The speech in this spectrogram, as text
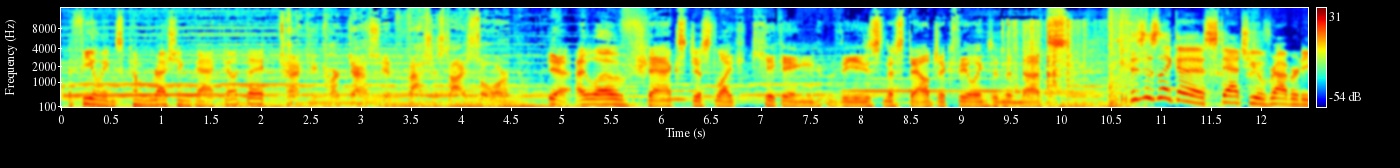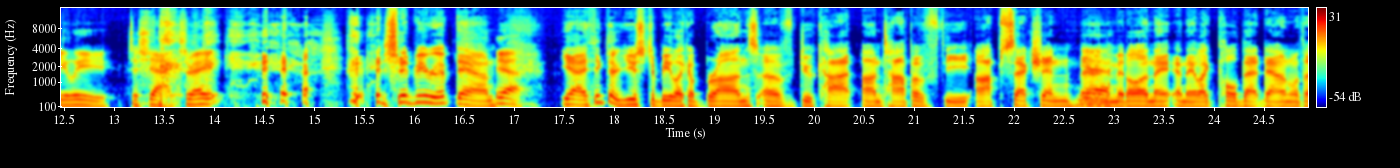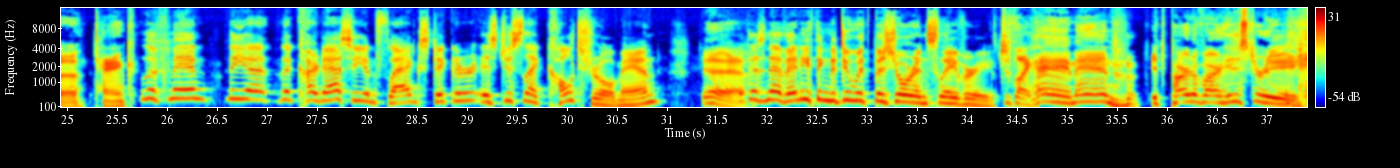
the feelings come rushing back, don't they? Tacky Cardassian fascist eyesore. Yeah, I love Shaxs just like kicking these nostalgic feelings in the nuts. This is like a statue of Robert E. Lee to Shaxs, right? it should be ripped down. yeah. Yeah, I think there used to be like a bronze of Dukat on top of the ops section there in the middle, and they and they like pulled that down with a tank. Look, man, the uh, the Cardassian flag sticker is just like cultural, man. Yeah, It doesn't have anything to do with Bajoran slavery. it's just like, hey, man, it's part of our history.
